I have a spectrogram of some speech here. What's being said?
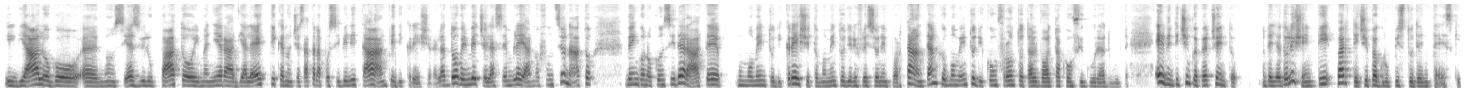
il dialogo eh, non si è sviluppato in maniera dialettica, non c'è stata la possibilità anche di crescere. Laddove invece le assemblee hanno funzionato, vengono considerate un momento di crescita, un momento di riflessione importante, anche un momento di confronto talvolta con figure adulte. E il 25% degli adolescenti partecipa a gruppi studenteschi.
